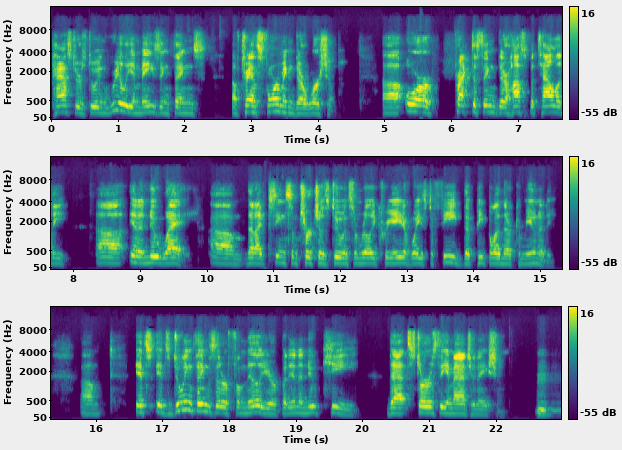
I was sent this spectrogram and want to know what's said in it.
pastors doing really amazing things of transforming their worship uh, or practicing their hospitality uh, in a new way um, that I've seen some churches do in some really creative ways to feed the people in their community. Um, it's it's doing things that are familiar, but in a new key that stirs the imagination. Mm-hmm.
